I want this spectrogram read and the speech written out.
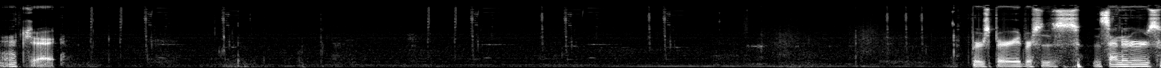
Okay. First period versus the Senators.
